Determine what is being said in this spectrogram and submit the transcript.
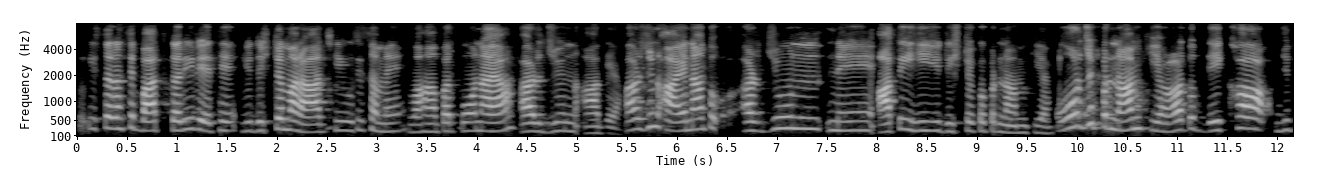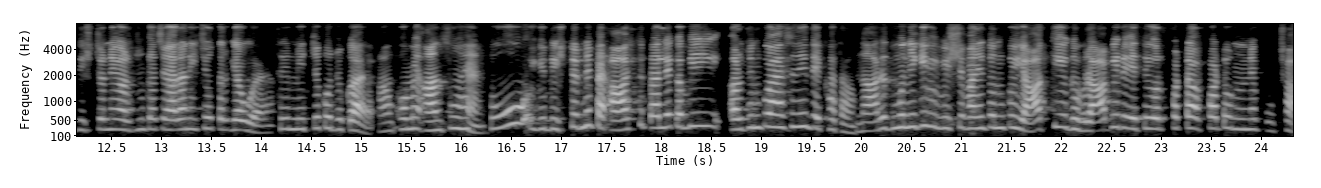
तो इस तरह से बात कर ही रहे थे युधिष्ठिर महाराज की उसी समय वहाँ पर कौन आया? अर्जुन आ गया। अर्जुन आए ना तो अर्जुन ने आते ही युधिष्ठिर को प्रणाम किया। और जब प्रणाम किया तो देखा युधिष्ठिर ने अर्जुन का चेहरा नीचे उतर गया हुआ है फिर नीचे को झुका है, आँखों में आँसू है। तो युधिष्ठिर ने आज से पहले कभी अर्जुन को ऐसे नहीं देखा था। नारद मुनि की भविष्यवाणी तो उनको याद थी घबरा भी रहे थे और फटाफट उन्होंने पूछा,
